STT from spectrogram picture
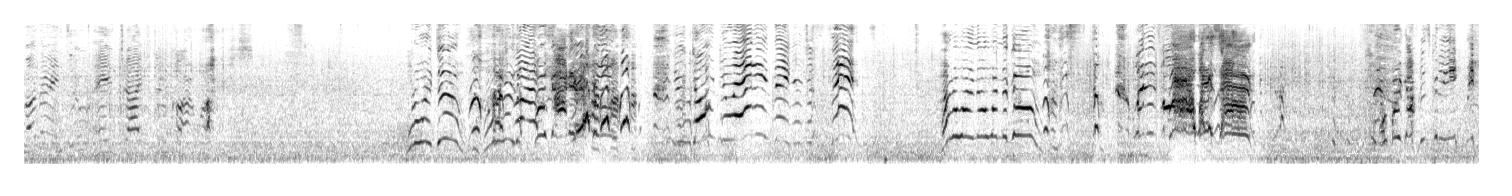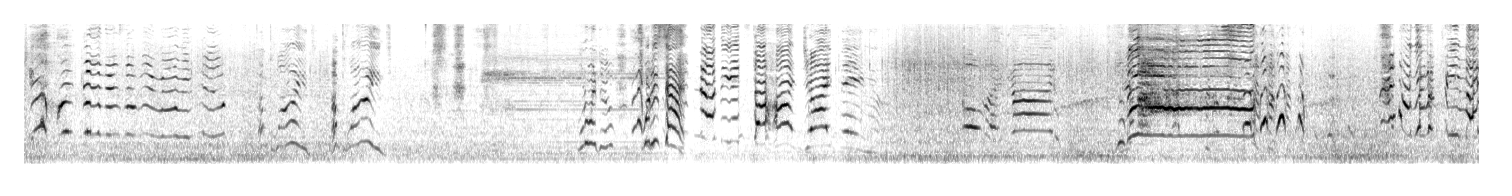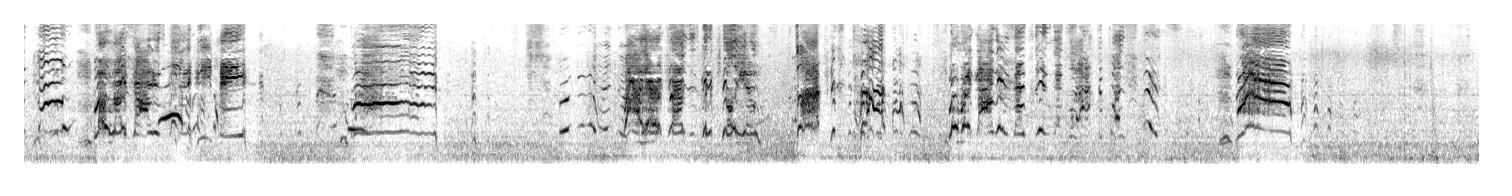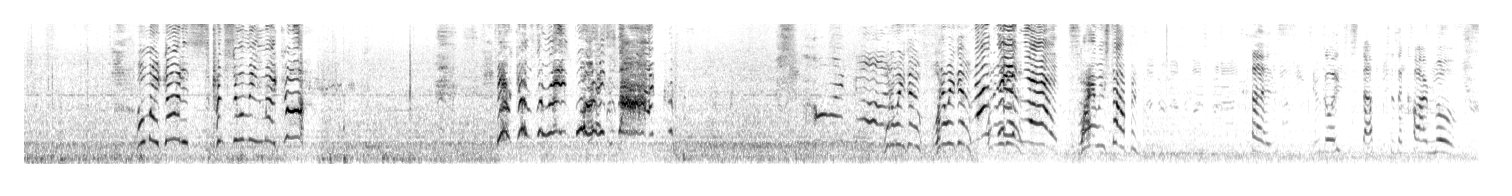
mother into a drive-through car wash. What do I do? Oh, what do I do? Oh, God! you don't do anything. You just sit. How do I know when to go? what is that? Ah, what is that? oh my God! It's gonna eat me. Oh my God! There's something wrong with you. I'm blind. I'm blind. What do I do? What is that? Nothing. It's the hot dry thing. Oh my God. I'm gonna pee myself. Oh my God! It's gonna eat me! Ah! I'm gonna end up. Ah, there it comes! It's gonna kill you! Stop! oh my God! There's that thing that's an octopus! Ah! Oh my God! It's consuming my car! Here comes the rainforest! Ah! Oh my God. What do we do? What do we do? What do we Nothing do? yet. Why are we stopping? Because you're going to stop till the car moves.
